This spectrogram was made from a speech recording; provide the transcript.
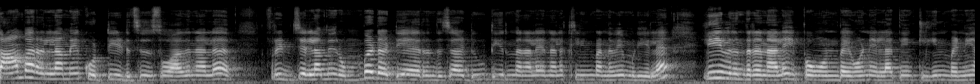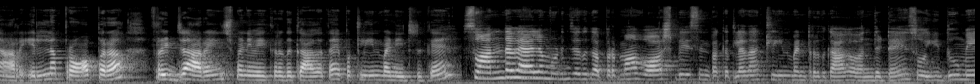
சாம்பார் எல்லாமே கொட்டிடுச்சு. ஸோ அதனால் ஃப்ரிட்ஜ் எல்லாமே ரொம்ப டர்ட்டியாக இருந்துச்சு. டியூட்டி இருந்தனால என்னால் க்ளீன் பண்ணவே முடியல. லீவ் இருந்ததுனால இப்போ ஒன் பை ஒன் எல்லாத்தையும் க்ளீன் பண்ணி அரை எல்லாம் ப்ராப்பராக ஃப்ரிட்ஜை அரேஞ்ச் பண்ணி வைக்கிறதுக்காக தான் இப்போ க்ளீன் பண்ணிகிட்ருக்கேன் ஸோ அந்த வேலை முடிஞ்சதுக்கப்புறமா வாஷ் பேசின் பக்கத்தில் தான் க்ளீன் பண்ணுறதுக்காக வந்துட்டேன். ஸோ இதுவுமே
